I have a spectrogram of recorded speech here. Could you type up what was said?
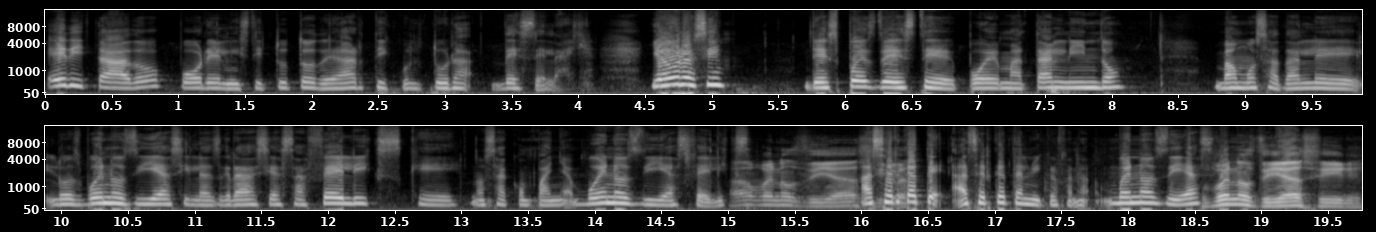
editado por el Instituto de Arte y Cultura de Celaya. Y ahora sí, después de este poema tan lindo, Vamos a darle los buenos días y las gracias a Félix que nos acompaña. Buenos días, Félix. Ah, buenos días. Acércate, acércate al micrófono. Buenos días. Buenos días y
